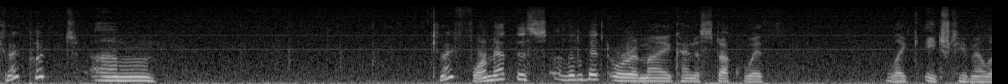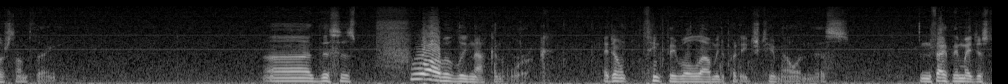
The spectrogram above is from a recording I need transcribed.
can I put, um, can I format this a little bit, or am I kind of stuck with, like, HTML or something? Uh, this is probably not going to work. I don't think they will allow me to put HTML in this. In fact, they might just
